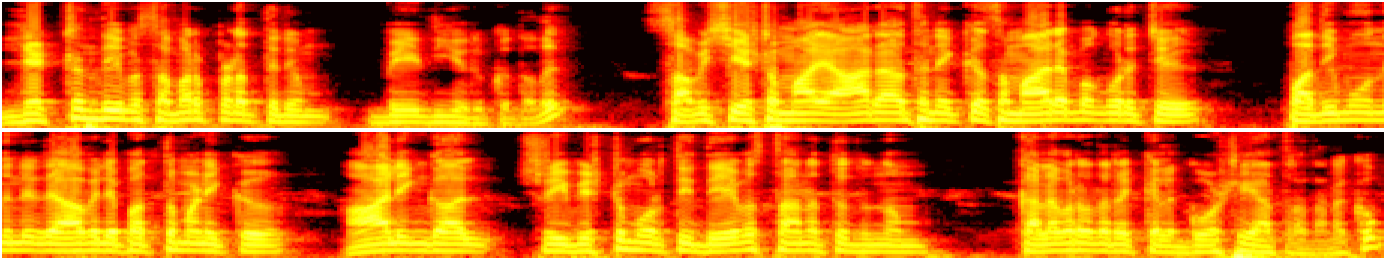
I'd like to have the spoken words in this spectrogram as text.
ലക്ഷദ്വീപ് സമർപ്പണത്തിനും വേദിയൊരുക്കുന്നത്. സവിശേഷമായ ആരാധനയ്ക്ക് സമാരംഭം കുറിച്ച് പതിമൂന്നിന് രാവിലെ പത്ത് മണിക്ക് ആലിങ്കാൽ ശ്രീ വിഷ്ണുമൂർത്തി ദേവസ്ഥാനത്തു നിന്നും കലവറ നിരക്കൽ ഘോഷയാത്ര നടക്കും.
